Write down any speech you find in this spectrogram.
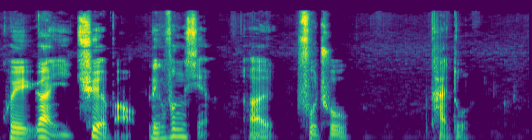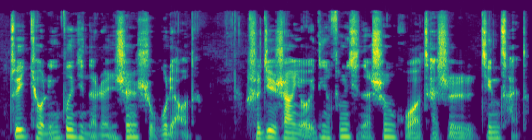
会愿意确保零风险而付出太多？追求零风险的人生是无聊的，实际上有一定风险的生活才是精彩的。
